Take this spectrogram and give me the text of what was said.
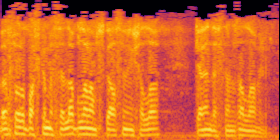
və sonra başqa məsələlər, bunlar hamısı qalsın inşallah gələn dərslərimizə Allah bilir.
